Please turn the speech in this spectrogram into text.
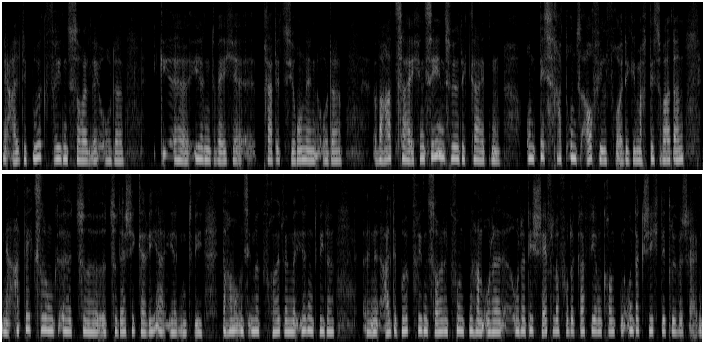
Eine alte Burgfriedenssäule oder äh, irgendwelche Traditionen oder Wahrzeichen, Sehenswürdigkeiten. Und das hat uns auch viel Freude gemacht. Das war dann eine Abwechslung äh, zu, zu der Schickeria irgendwie. Da haben wir uns immer gefreut, wenn wir irgendwie da eine alte Burgfriedenssäule gefunden haben oder, oder die Schäffler fotografieren konnten und eine Geschichte drüber schreiben.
